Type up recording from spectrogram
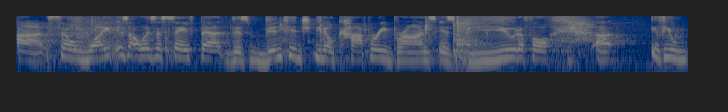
Uh, so white is always a safe bet. This vintage, you know, coppery bronze is beautiful. Uh, if you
